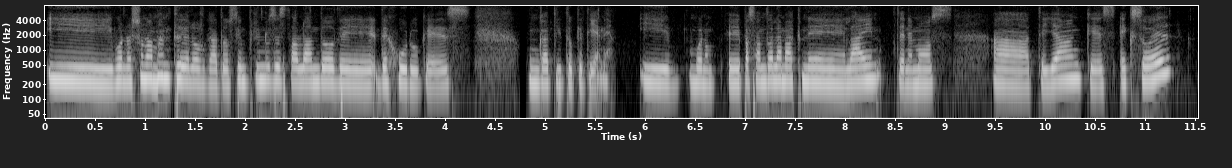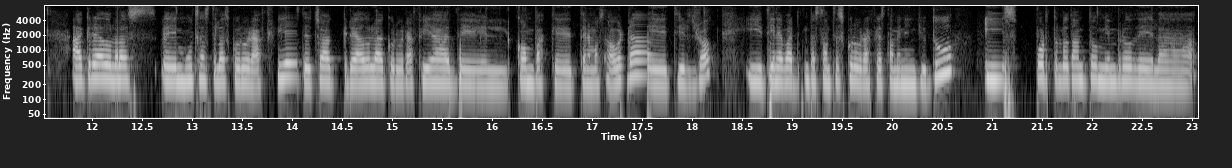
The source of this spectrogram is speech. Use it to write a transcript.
y bueno, es un amante de los gatos. Siempre nos está hablando de, de Huru, que es un gatito que tiene. Y bueno, eh, pasando a la Magne Line, tenemos a Teyang, que es EXO-L. Ha creado las, eh, muchas de las coreografías, de hecho ha creado la coreografía del comeback que tenemos ahora, de Teardrop, y tiene bastantes coreografías también en YouTube. Y es por lo tanto miembro de la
